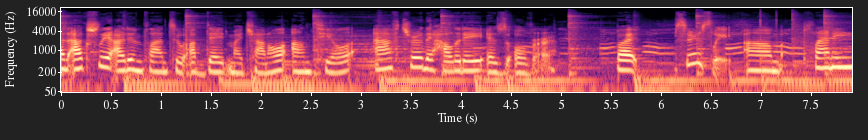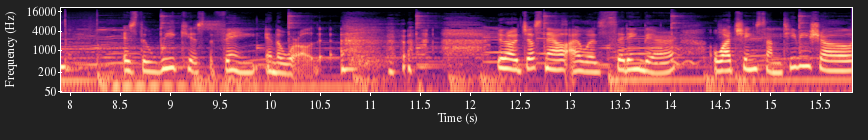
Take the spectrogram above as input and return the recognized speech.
And, actually, I didn't plan to update my channel until after the holiday is over. But seriously, um, planning is the weakest thing in the world. you know, just now I was sitting there watching some TV show,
